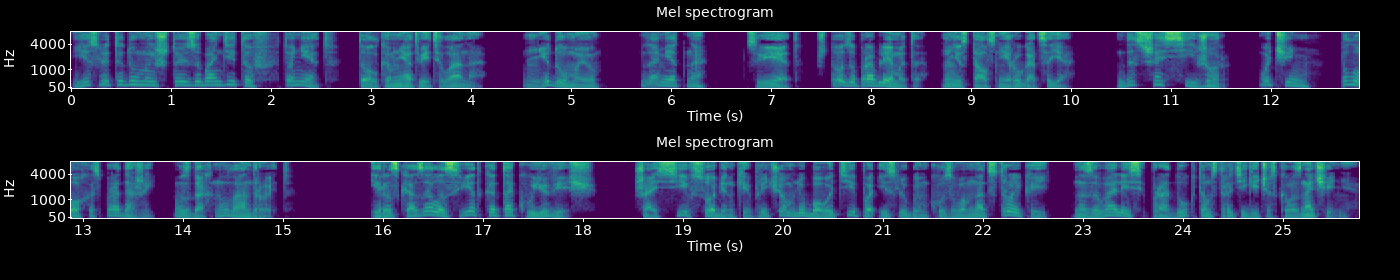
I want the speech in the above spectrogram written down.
«Если ты думаешь, что из-за бандитов, то нет», — толком не ответила она. «Не думаю. Заметно. Свет, что за проблемы-то? Не стал с ней ругаться я. Да с шасси, Жор. Очень плохо с продажей, вздохнула андроид. И рассказала Светка такую вещь. Шасси в Собинке, причем любого типа и с любым кузовом-надстройкой, назывались продуктом стратегического значения,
